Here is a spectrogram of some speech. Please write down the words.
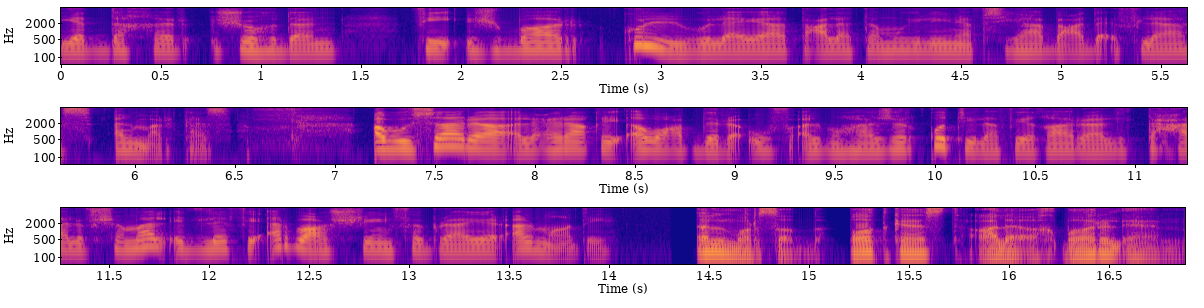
يدخر جهدا في إجبار كل الولايات على تمويل نفسها بعد إفلاس المركز. أبو سارة العراقي أو عبد الرؤوف المهاجر قتل في غارة للتحالف شمال إدلب في 24 فبراير الماضي المرصد بودكاست على أخبار الآن.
